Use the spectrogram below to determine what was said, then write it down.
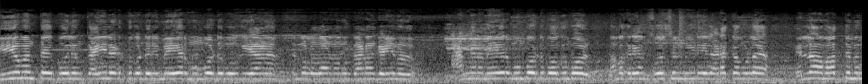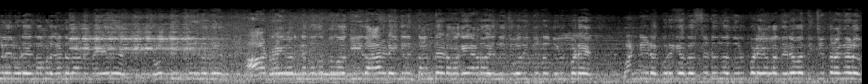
നിയമത്തെ പോലും കയ്യിലെടുത്തുകൊണ്ട് ഒരു മേയർ മുമ്പോട്ട് പോവുകയാണ് എന്നുള്ളതാണ് നമുക്ക് കാണാൻ കഴിയുന്നത്. അങ്ങനെ മേയർ മുമ്പോട്ട് പോകുമ്പോൾ നമുക്കറിയാം സോഷ്യൽ മീഡിയയിൽ അടക്കമുള്ള എല്ലാ മാധ്യമങ്ങളിലൂടെയും നമ്മൾ കണ്ടതാണ് മേയർ ചോദ്യം ആ ഡ്രൈവറിന്റെ മുഖത്ത് നോക്കി ഇത് ആരുടെയെങ്കിലും തന്തയുടെ വകയാണോ എന്ന് ചോദിക്കുന്നത് ഉൾപ്പെടെ വണ്ടിയുടെ കുറുകെ ബസ് ഇടുന്നത് ഉൾപ്പെടെയുള്ള നിരവധി ചിത്രങ്ങളും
